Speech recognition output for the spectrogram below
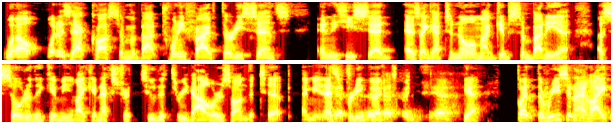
Well, what does that cost him? About 25, 30 cents. And he said, as I got to know him, I give somebody a, a soda, they give me like an extra two to three dollars on the tip. I mean, that's, that's pretty good. Investment. Yeah. Yeah. But the reason I like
